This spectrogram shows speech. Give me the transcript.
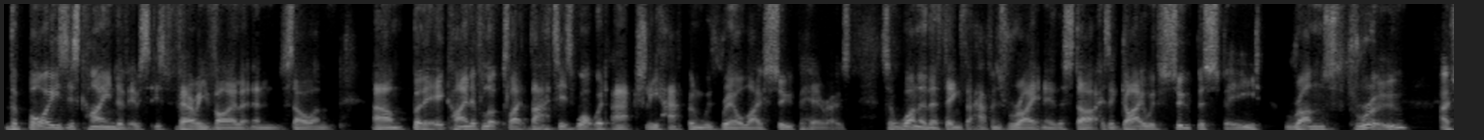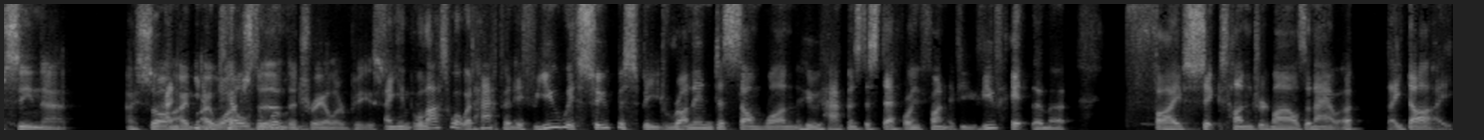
The Boys is kind of, it's, it's very violent and so on. Um, but it kind of looks like that is what would actually happen with real life superheroes. So one of the things that happens right near the start is a guy with super speed runs through. I've seen that. I saw. And, I, you know, I watched the, the, trailer piece. And you, well, that's what would happen if you, with super speed, run into someone who happens to step on in front of you. If you've hit them at five, six hundred miles an hour, they die.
